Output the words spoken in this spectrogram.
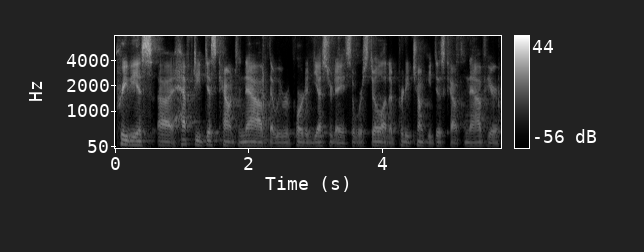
previous uh, hefty discount to NAV that we reported yesterday. So we're still at a pretty chunky discount to NAV here.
